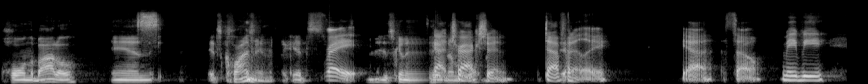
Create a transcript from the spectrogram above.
hole in the bottle and it's climbing. Like it's Right. It's, gonna hit Got number one. traction. Definitely. Yeah. So maybe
